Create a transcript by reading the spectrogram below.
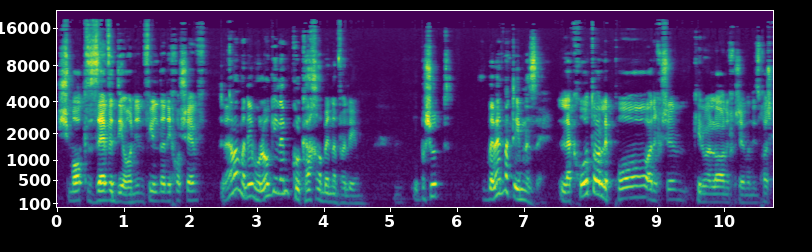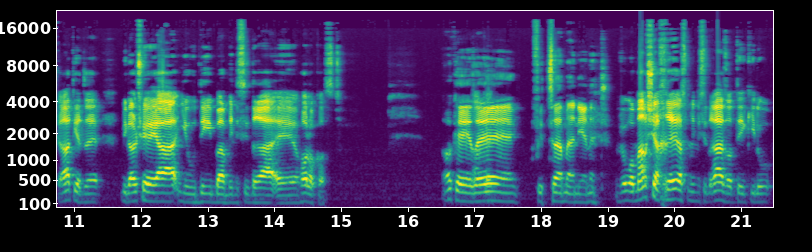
שמוק זה ודי אוניונפילד אני חושב אתה יודע מה מדהים? הוא לא גילם כל כך הרבה נבלים. הוא פשוט, הוא באמת מתאים לזה. לקחו אותו לפה אני חושב כאילו לא אני חושב אני זוכר שקראתי את זה בגלל שהוא היה יהודי במיני סדרה אה, הולוקוסט אוקיי, זה קפיצה מעניינת. והוא אמר שאחרי המיני סדרה הזאת כאילו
